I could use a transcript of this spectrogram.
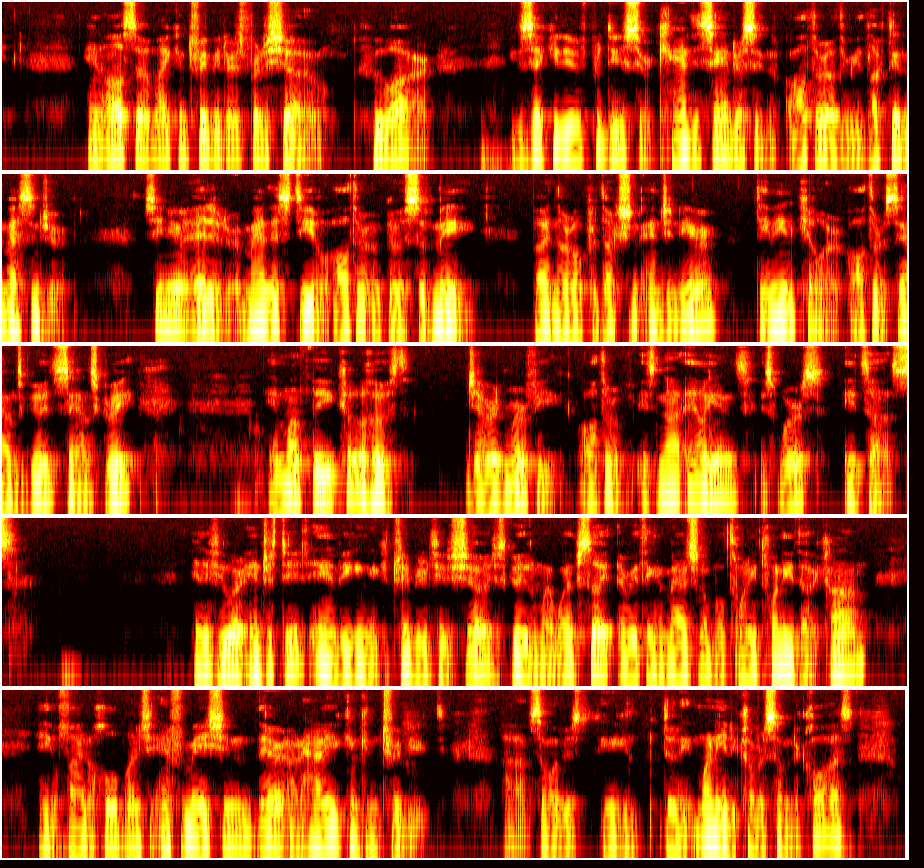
and also my contributors for the show, who are executive producer Candace Anderson, author of The Reluctant Messenger, senior editor Amanda Steele, author of Ghosts of Me, binaural production engineer Damian Killer, author of Sounds Good, Sounds Great, and monthly co host Jared Murphy, author of It's Not Aliens, It's Worse, It's Us. And if you are interested in being a contributor to the show, just go to my website, everythingimaginable2020.com, and you'll find a whole bunch of information there on how you can contribute. Uh, some of it, you can donate money to cover some of the costs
